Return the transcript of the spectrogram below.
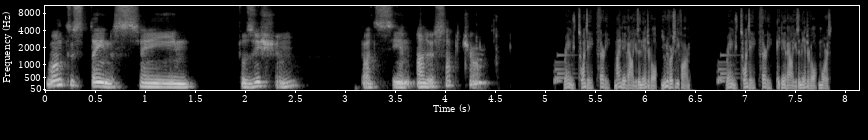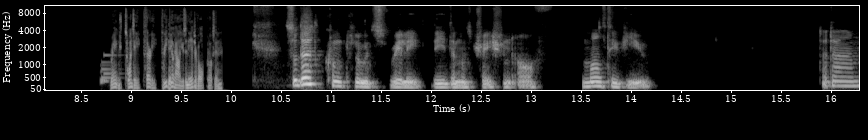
want to stay in the same position, but see another subchart, Range 20, 30, 90 values in interval, University. Range 20, 30, 80 values in interval, Morse. Range 20, 30, 3 values in interval. So that concludes really the demonstration of multi-view. Ta-da!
